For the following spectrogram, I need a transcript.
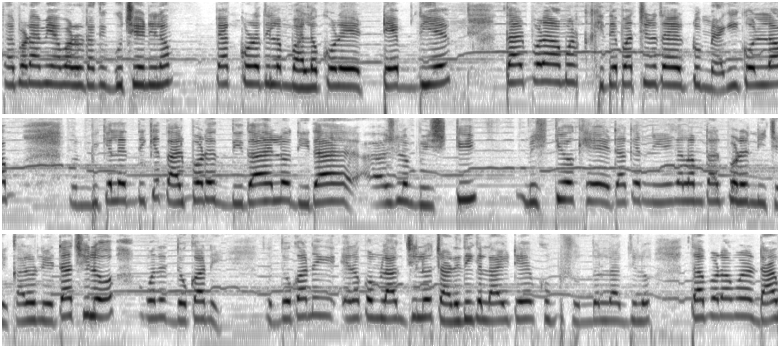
তারপরে আমি আবার ওটাকে গুছিয়ে নিলাম। প্যাক করে দিলাম ভালো করে টেপ দিয়ে। তারপরে আমার খিদে পাচ্ছিল, তাই একটু ম্যাগি করলাম বিকেলের দিকে। তারপরে দিদা এলো, দিদা আসলো মিষ্টি, মিষ্টিও খেয়ে এটাকে নিয়ে গেলাম তারপরে নিচে। কারণ এটা ছিল আমাদের দোকানে। দোকানে এরকম লাগছিল, চারিদিকে লাইটে খুব সুন্দর লাগছিল। তারপরে আমার ডাব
